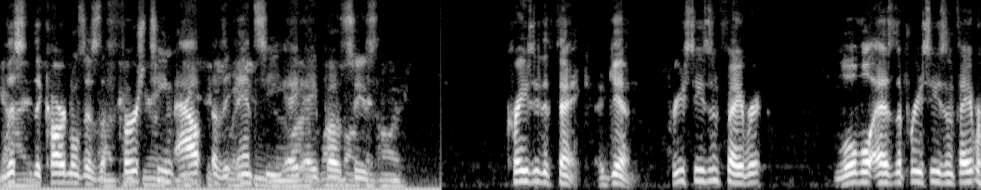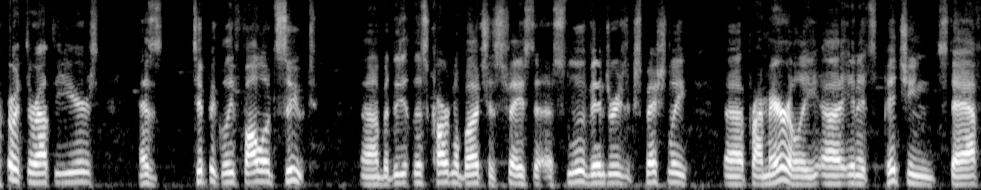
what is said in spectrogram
listed the Cardinals as the first team out of the NCAA postseason. Crazy to think. Again, preseason favorite. Louisville as the preseason favorite throughout the years has typically followed suit. Uh, but th- this Cardinal bunch has faced a, a slew of injuries, especially uh, primarily uh, in its pitching staff,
